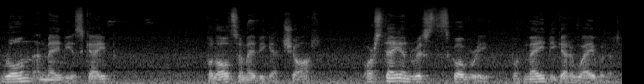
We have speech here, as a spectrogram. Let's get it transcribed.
Run and maybe escape, but also maybe get shot. Or stay and risk discovery, but maybe get away with it.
